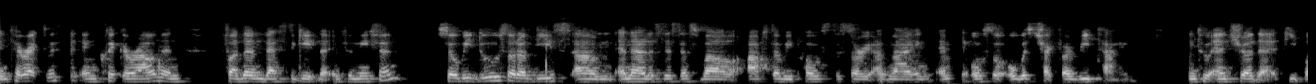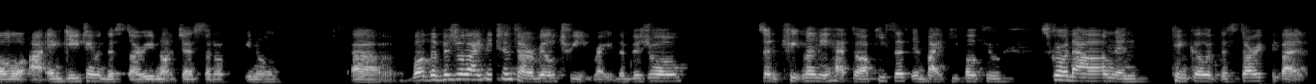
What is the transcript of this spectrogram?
interact with it and click around and further investigate the information. So we do sort of these um, analysis as well after we post the story online, and we also always check for read time to ensure that people are engaging with the story, not just sort of, you know, uh, well, the visualizations are a real treat, right? The visual sort of treatment we have to our pieces invite people to scroll down and tinker with the story, but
